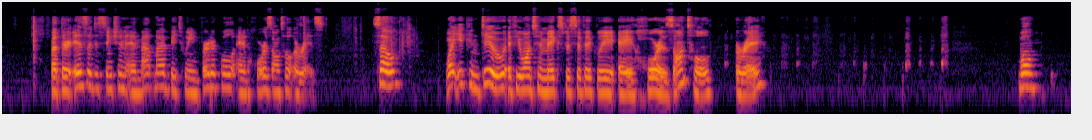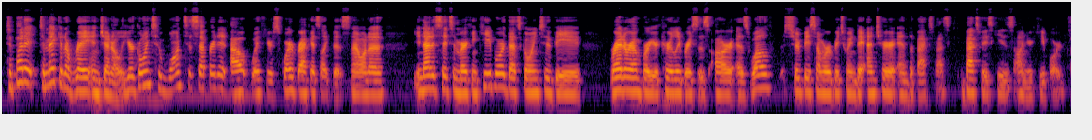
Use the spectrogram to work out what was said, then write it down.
But there is a distinction in MATLAB between vertical and horizontal arrays. So what you can do if you want to make specifically a horizontal array, well, to put it to make an array in general, you're going to want to separate it out with your square brackets like this. Now on a United States American keyboard, that's going to be right around where your curly braces are as well. Should be somewhere between the enter and the backspace, backspace keys on your keyboard.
